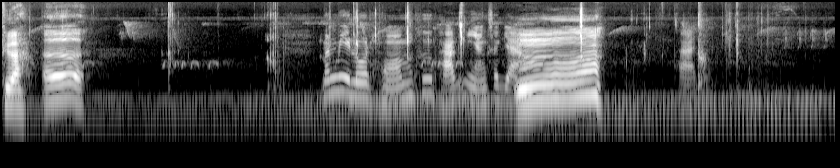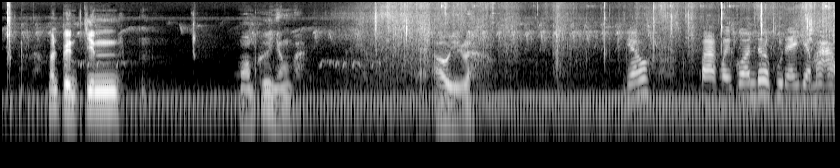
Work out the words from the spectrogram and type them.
เทื่อเออ มันมีรสหอมคือผักอีหยังสักอย่างอืมค่ะมันเป็นกลินหอมคือหยังบ่เอาอีกแล้วเดี๋ยวฝากไว้ก่อนเด้อผู้ใดอย่ามาเอา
